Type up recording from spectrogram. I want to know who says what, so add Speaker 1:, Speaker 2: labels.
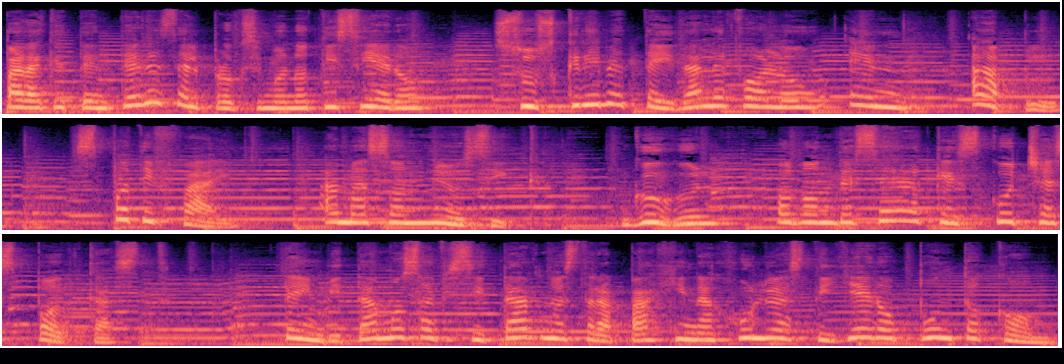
Speaker 1: Para que te enteres del próximo noticiero, suscríbete y dale follow en Apple, Spotify, Amazon Music, Google o donde sea que escuches podcast. Te invitamos a visitar nuestra página julioastillero.com.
